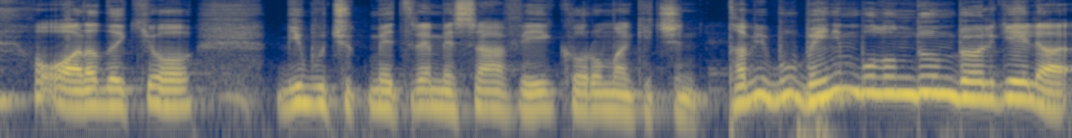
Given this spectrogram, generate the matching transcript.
o aradaki o bir buçuk metre mesafeyi korumak için. Tabii bu benim bulunduğum bölgeyle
